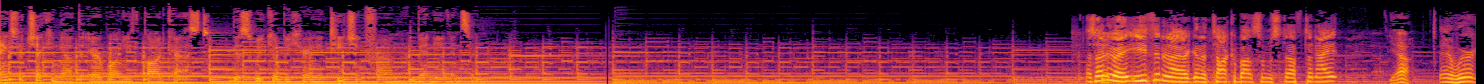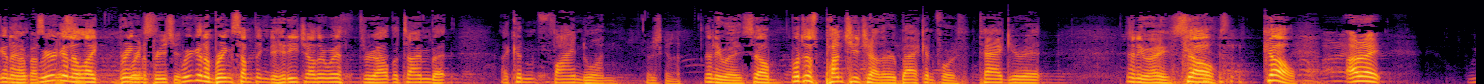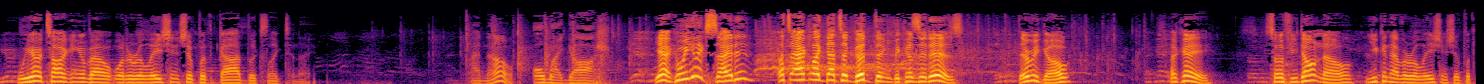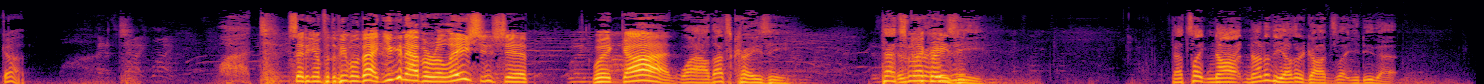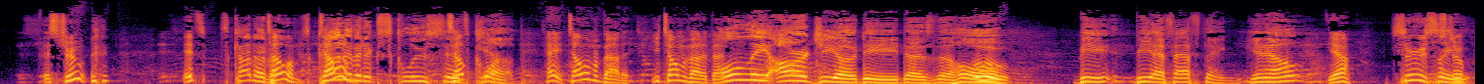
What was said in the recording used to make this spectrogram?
Thanks for checking out the Airborne Youth Podcast. This week you'll be hearing a teaching from Ben Evenson. That's so good. anyway, Ethan and I are going to talk about some stuff tonight, Yeah. and we're gonna Talk about some we're gonna like bring We're gonna preach we're gonna bring something to hit each other with throughout the time, but I couldn't find one. We're just gonna. Anyway, so we'll just punch each other back and forth. Tag you're it. Anyway, so go. All right. We are talking about what a relationship with God looks like tonight. I know. Oh my gosh. Yeah, can we get excited? Let's act like that's a good thing because it is. There we go. Okay. So if you don't know, you can have a relationship with God. What? Say it again for the people in the back. You can have a relationship with God. Wow, that's crazy. That's Isn't that crazy? That's like not none of the other gods let you do that. It's true. it's It's kind of Tell 'em. Tell kind 'em. of an exclusive Tell- club. yeah. Hey, tell them about it. You tell them about it, Ben. Only our God does the whole B, BFF thing, you know? Yeah. Seriously,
